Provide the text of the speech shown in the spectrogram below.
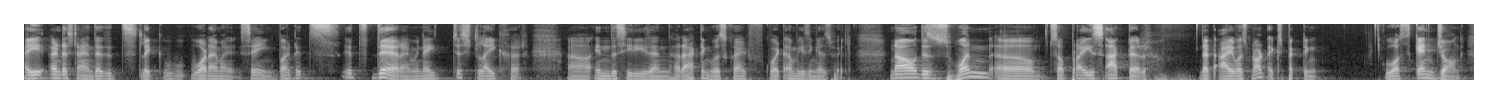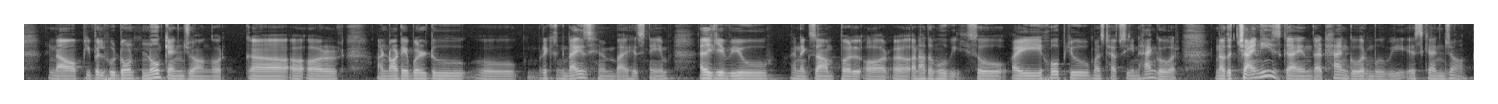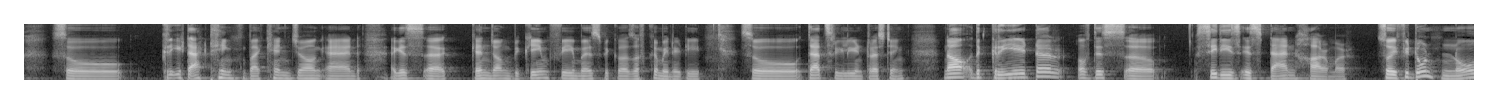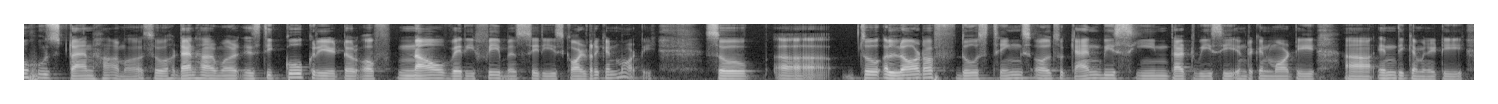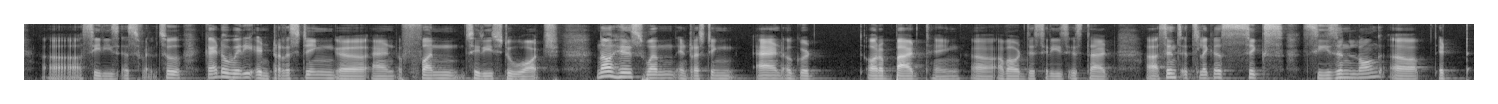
I understand that it's like what am I saying, but it's it's there. I mean, I just like her uh, in the series, and her acting was quite quite amazing as well. Now, this one uh, surprise actor that I was not expecting was Ken Jeong. Now, people who don't know Ken Jeong or uh, or are not able to uh, recognize him by his name, I'll give you an example or uh, another movie. So I hope you must have seen Hangover. Now the Chinese guy in that Hangover movie is Ken Jeong. So great acting by Ken Jeong, and I guess uh, Ken Jeong became famous because of Community. So that's really interesting. Now the creator of this uh, series is Dan Harmon. So, if you don't know who's Dan Harmon, so Dan Harmon is the co-creator of now very famous series called Rick and Morty. So, uh, so a lot of those things also can be seen that we see in Rick and Morty uh, in the community uh, series as well. So, kind of very interesting uh, and fun series to watch. Now, here's one interesting and a good or a bad thing uh, about this series is that uh, since it's like a six season long, uh, it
